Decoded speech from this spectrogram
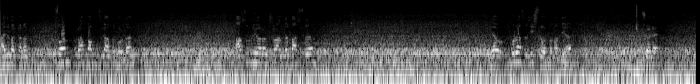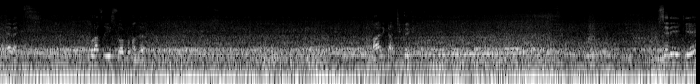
Hadi bakalım. Son rampamız kaldı buradan. Asılıyorum şu anda bastım. Ya burası hiç zorlamadı ya. Şöyle evet. Burası hiç zorlamadı. Harika çıktık. Seri 2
